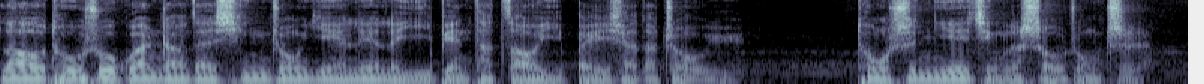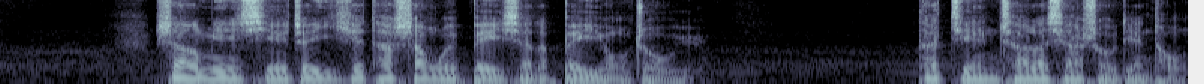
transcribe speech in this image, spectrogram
老图书馆长在心中演练了一遍他早已背下的咒语，同时捏紧了手中纸，上面写着一些他尚未背下的备用咒语。他检查了下手电筒，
